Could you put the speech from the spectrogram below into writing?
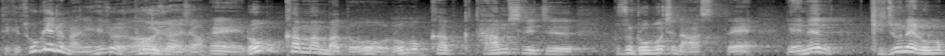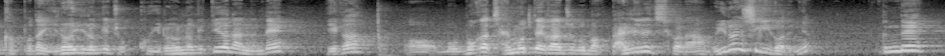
되게 소개를 많이 해줘요. 보여줘야죠. 네, 로보캅만 봐도 로보캅 그 다음 시리즈 무슨 로봇이 나왔을 때 얘는 기존의 로보캅보다 이런 이런 게 좋고 이런 이런 게 뛰어났는데 얘가 어 뭐 뭐가 잘못돼 가지고 막 난리를 치거나 뭐 이런 식이거든요. 근데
